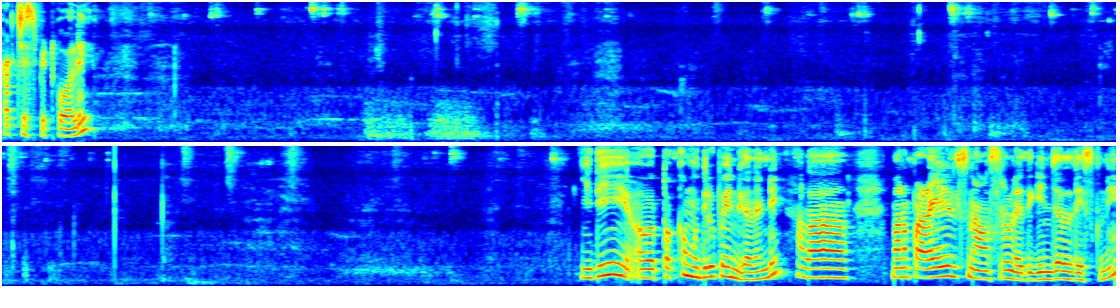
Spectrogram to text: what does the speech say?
కట్ చేసి పెట్టుకోవాలి. ఇది తొక్క ముదిరిపోయింది కదండి. అలా మనం పడేయాల్సిన అవసరం లేదు గింజలు తీసుకుని.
